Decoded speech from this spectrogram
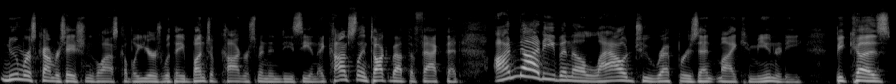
numerous conversations the last couple years with a bunch of congressmen in dc and they constantly talk about the fact that i'm not even allowed to represent my community because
